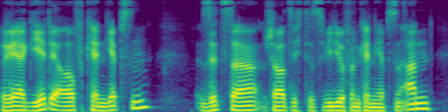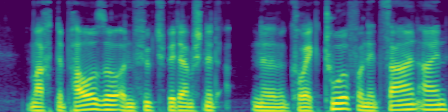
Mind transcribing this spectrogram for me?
reagiert er auf Ken Jebsen, sitzt da, schaut sich das Video von Ken Jebsen an, macht eine Pause und fügt später im Schnitt eine Korrektur von den Zahlen ein.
